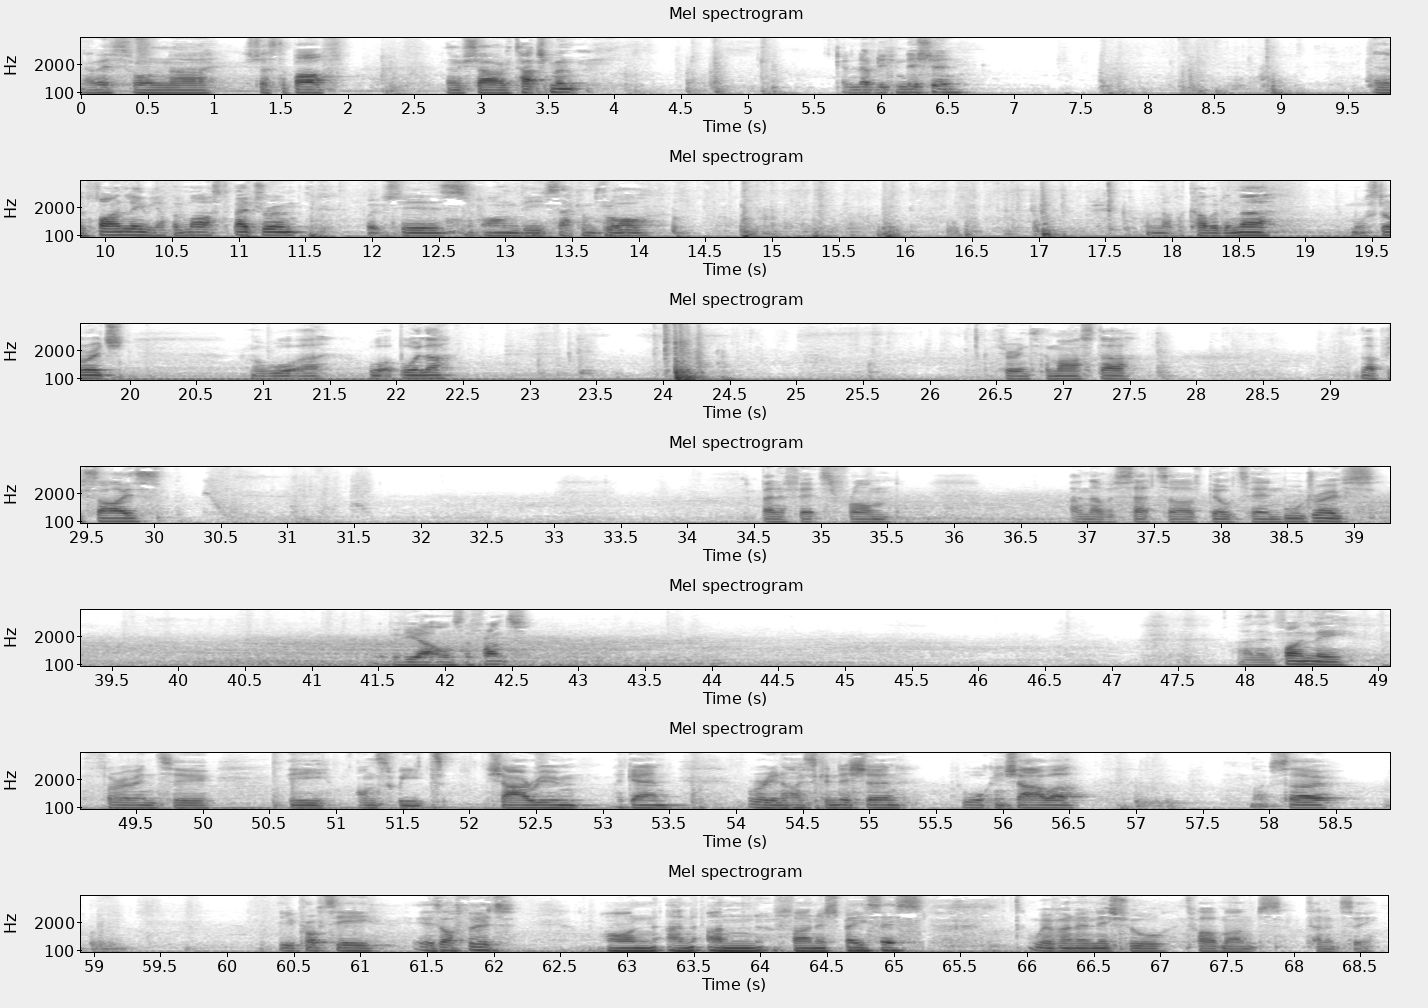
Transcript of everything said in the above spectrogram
Now this one uh, is just a bath, no shower attachment. In lovely condition. And then finally we have the master bedroom, which is on the second floor. Another cupboard in there, more storage, and the water, water boiler. Through into the master, lovely size. Benefits from another set of built-in wardrobes with a view out onto the front. And then finally throw into the ensuite shower room. Again, really nice condition, walk-in shower, like so. The property is offered on an unfurnished basis with an initial 12 months tenancy.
